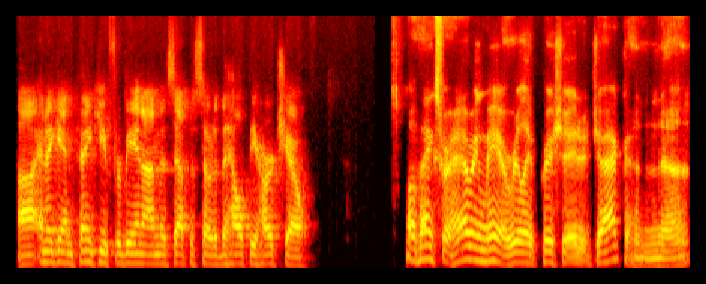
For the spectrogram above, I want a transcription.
Uh, and again, thank you for being on this episode of the Healthy Heart Show. Well, thanks for having me. I really appreciate it, Jack. And uh,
